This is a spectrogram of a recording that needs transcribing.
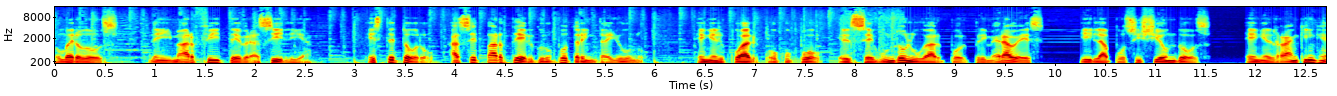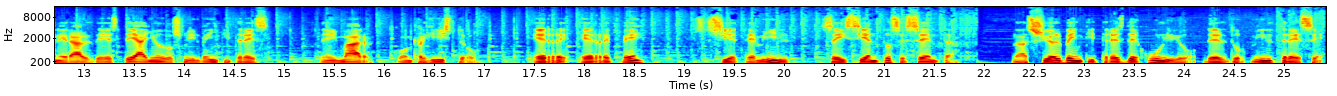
Número 2. Neymar Fit de Brasilia. Este toro hace parte del grupo 31, en el cual ocupó el segundo lugar por primera vez y la posición 2 en el ranking general de este año 2023. Neymar con registro RRP 7660. Nació el 23 de julio del 2013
